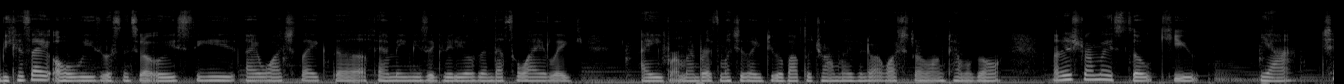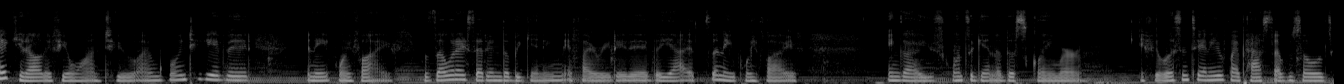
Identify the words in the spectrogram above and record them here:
because I always listen to the OSTs, I watch like the fan-made music videos and that's why like I remember as much as I do about the drama even though I watched it a long time ago. But this drama is so cute. Yeah, check it out if you want to. I'm going to give it an 8.5. Was that what I said in the beginning if I rated it? But yeah, it's an 8.5. And guys, once again, a disclaimer if you listen to any of my past episodes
